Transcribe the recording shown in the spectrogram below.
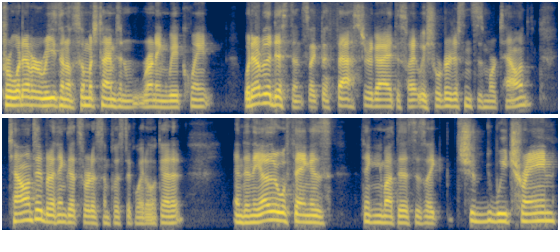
for whatever reason, of so much times in running, we acquaint whatever the distance, like the faster guy at the slightly shorter distance is more talent talented, but I think that's sort of simplistic way to look at it. And then the other thing is thinking about this is like, should we train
